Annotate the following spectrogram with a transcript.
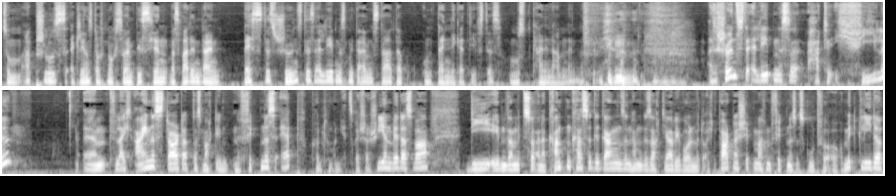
Zum Abschluss erklär uns doch noch so ein bisschen, was war denn dein bestes, schönstes Erlebnis mit einem Startup und dein negativstes? Du musst keine Namen nennen, natürlich. Also schönste Erlebnisse hatte ich viele. Ähm, vielleicht eines Startup, das macht eben eine Fitness-App, könnte man jetzt recherchieren, wer das war, die eben damit zu einer Krankenkasse gegangen sind, haben gesagt, ja, wir wollen mit euch ein Partnership machen, Fitness ist gut für eure Mitglieder.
